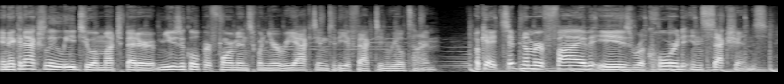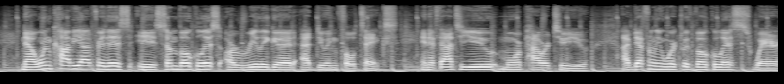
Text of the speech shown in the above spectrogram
And it can actually lead to a much better musical performance when you're reacting to the effect in real time. Okay, tip number five is record in sections. Now, one caveat for this is some vocalists are really good at doing full takes. And if that's you, more power to you. I've definitely worked with vocalists where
